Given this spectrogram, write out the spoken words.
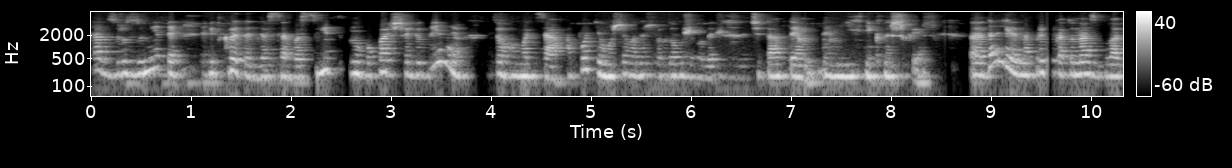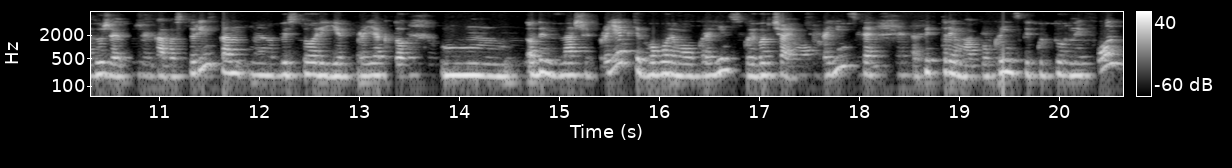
так зрозуміти, відкрити для себе світ. Ну, по-перше, людини цього митця, а потім уже вони продовжували читати їхні книжки. Е, Далі, наприклад, у нас була дуже цікава сторінка в історії проєкту. Один з наших проєктів говоримо українською, вивчаємо українське, е, підтримав Український культурний фонд,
